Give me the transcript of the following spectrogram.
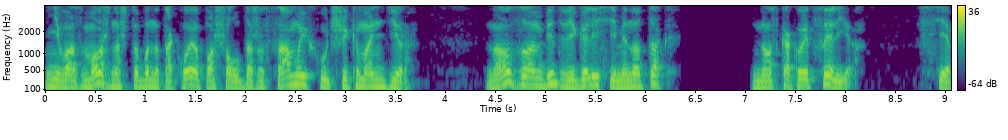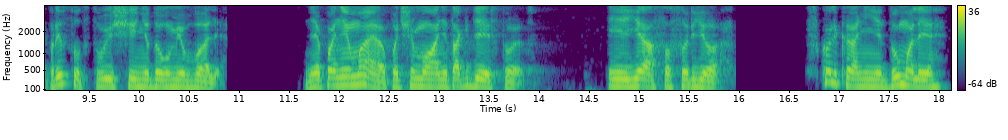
Невозможно, чтобы на такое пошел даже самый худший командир. Но зомби двигались именно так. Но с какой целью? Все присутствующие недоумевали. Не понимаю, почему они так действуют. И я, Сосурьё. Сколько они не думали,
